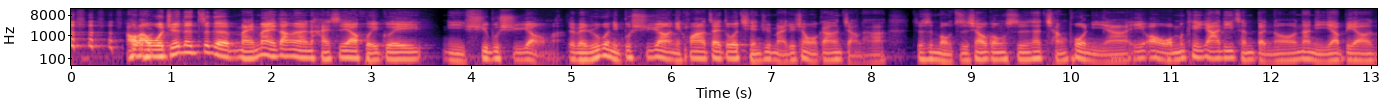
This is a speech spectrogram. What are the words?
好了，我觉得这个买卖当然还是要回归。你需不需要嘛？对不对？如果你不需要，你花了再多钱去买，就像我刚刚讲的哈，就是某直销公司他强迫你啊，因哦，我们可以压低成本哦，那你要不要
